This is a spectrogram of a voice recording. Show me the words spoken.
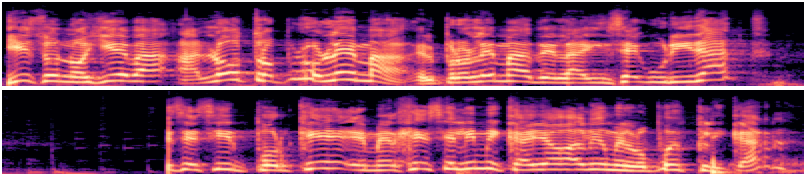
Y eso nos lleva al otro problema, el problema de la inseguridad. Es decir, ¿por qué emergencia Lima y Callao? ¿Alguien me lo puede explicar?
